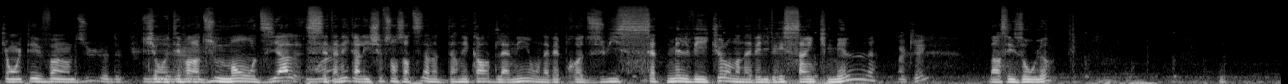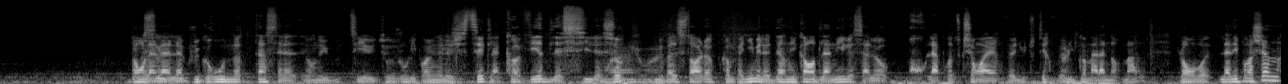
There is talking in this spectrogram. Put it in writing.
qui ont été vendues là, depuis. Qui ont été euh, vendus mondial. Cette année, quand les chiffres sont sortis dans notre dernier quart de l'année, on avait produit 7000 véhicules. On en avait livré 5000 OK. dans ces eaux-là. Dont la, la, la plus gros de notre temps, c'est la- on a eu, tu sais, il y a eu toujours les problèmes de logistique, la COVID, le ci, le ça, Ouais, nouvelle start-up compagnie, mais le dernier quart de l'année, là, ça l'a, la production est revenue, tout est revenu comme à la normale. L'année prochaine,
